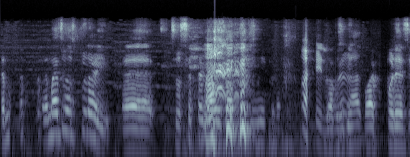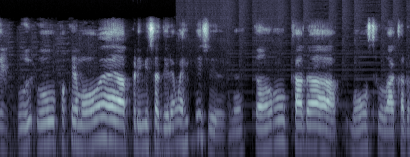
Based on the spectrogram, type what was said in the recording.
é mais ou menos por aí. É, se você pegar os jogos de, é de. Game Boy, por exemplo, o, o Pokémon, é, a premissa dele é um RPG, né? Então, cada monstro lá, cada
